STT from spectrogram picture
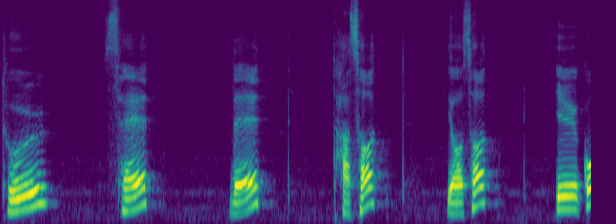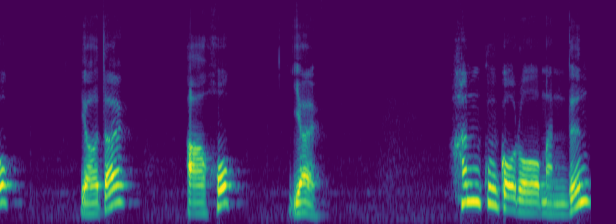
둘, 셋, 넷, 다섯, 여섯, 일곱, 여덟, 아홉, 열. 한국어로 만든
